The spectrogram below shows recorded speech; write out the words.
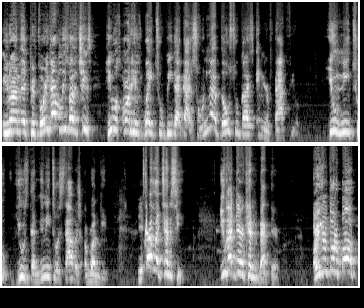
you know what I mean. Before he got released by the Chiefs, he was on his way to be that guy. So when you have those two guys in your backfield, you need to use them. You need to establish a run game. Yeah. It's kind of like Tennessee. You got Derrick Henry back there. Are you going to throw the ball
